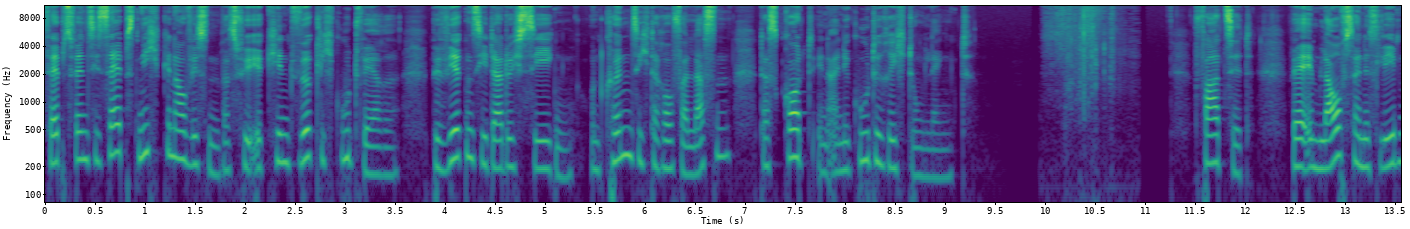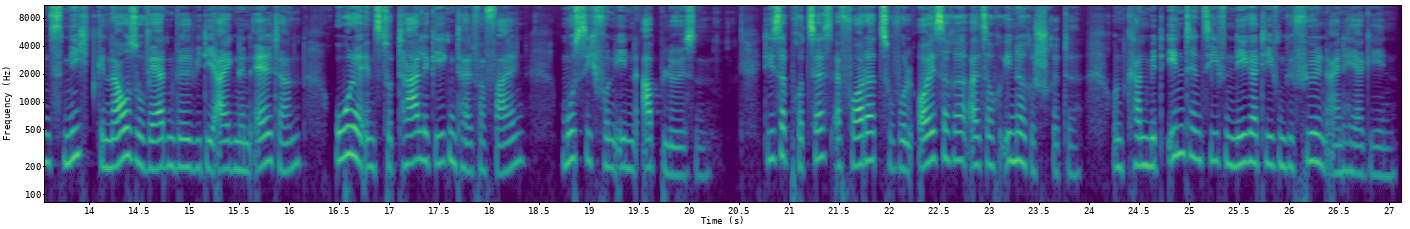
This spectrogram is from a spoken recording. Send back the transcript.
Selbst wenn sie selbst nicht genau wissen, was für ihr Kind wirklich gut wäre, bewirken sie dadurch Segen und können sich darauf verlassen, dass Gott in eine gute Richtung lenkt. Fazit. Wer im Lauf seines Lebens nicht genauso werden will wie die eigenen Eltern oder ins totale Gegenteil verfallen, muss sich von ihnen ablösen. Dieser Prozess erfordert sowohl äußere als auch innere Schritte und kann mit intensiven negativen Gefühlen einhergehen,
